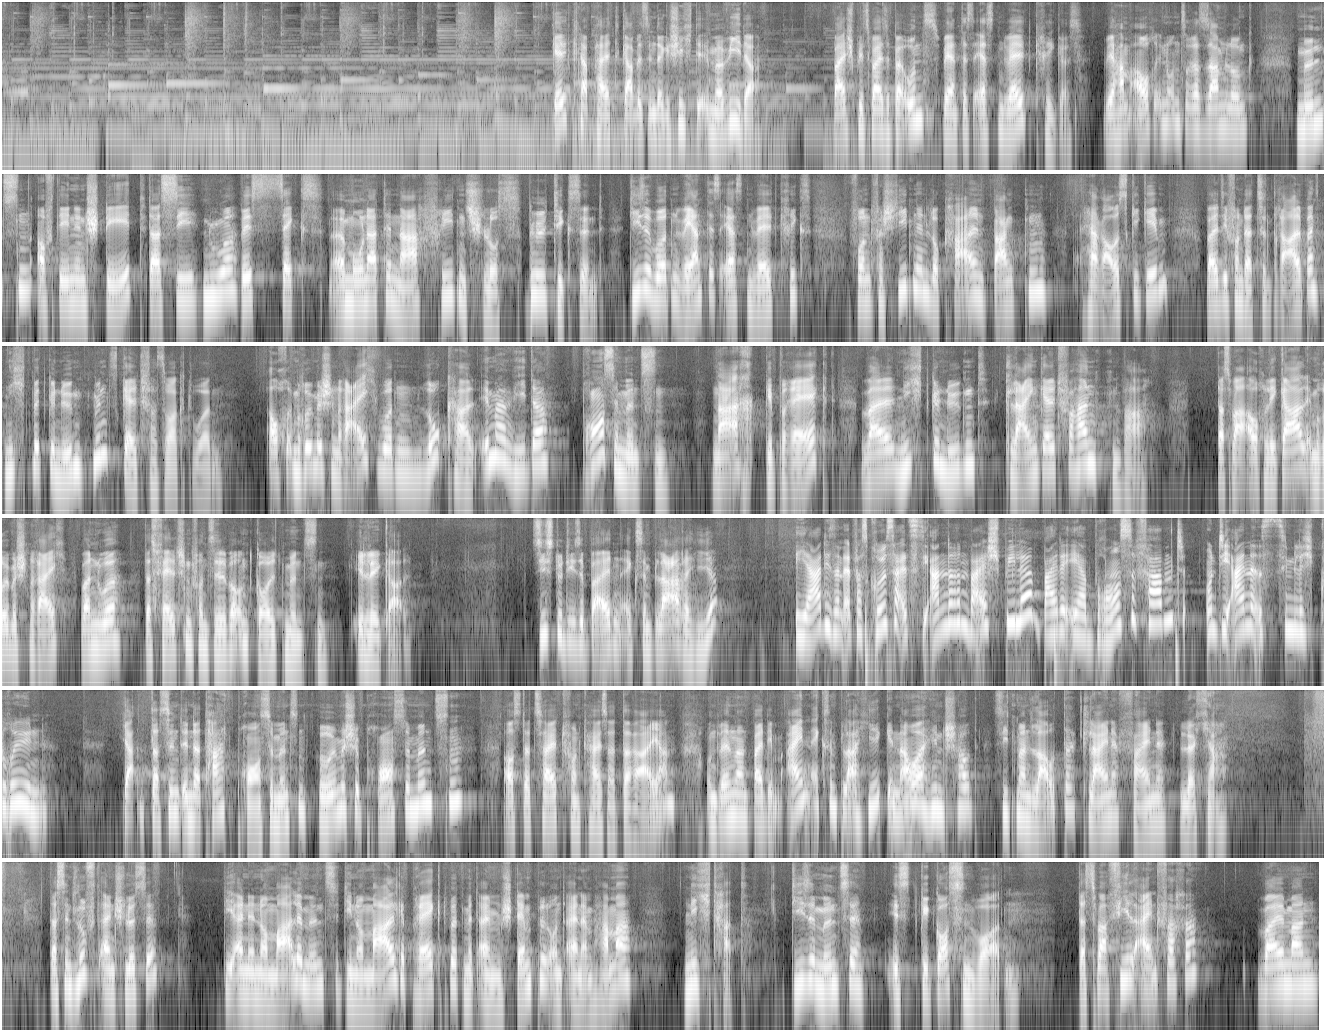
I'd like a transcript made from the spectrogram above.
Geldknappheit gab es in der Geschichte immer wieder. Beispielsweise bei uns während des Ersten Weltkrieges. Wir haben auch in unserer Sammlung Münzen, auf denen steht, dass sie nur bis sechs äh, Monate nach Friedensschluss gültig sind. Diese wurden während des Ersten Weltkriegs von verschiedenen lokalen Banken herausgegeben, weil sie von der Zentralbank nicht mit genügend Münzgeld versorgt wurden. Auch im Römischen Reich wurden lokal immer wieder Bronzemünzen nachgeprägt, weil nicht genügend Kleingeld vorhanden war. Das war auch legal im Römischen Reich, war nur das Fälschen von Silber- und Goldmünzen illegal. Siehst du diese beiden Exemplare hier? Ja, die sind etwas größer als die anderen Beispiele, beide eher bronzefarben und die eine ist ziemlich grün. Ja, das sind in der Tat Bronzemünzen, römische Bronzemünzen aus der Zeit von Kaiser Trajan. Und wenn man bei dem einen Exemplar hier genauer hinschaut, sieht man lauter kleine, feine Löcher. Das sind Lufteinschlüsse, die eine normale Münze, die normal geprägt wird mit einem Stempel und einem Hammer, nicht hat. Diese Münze ist gegossen worden. Das war viel einfacher, weil man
